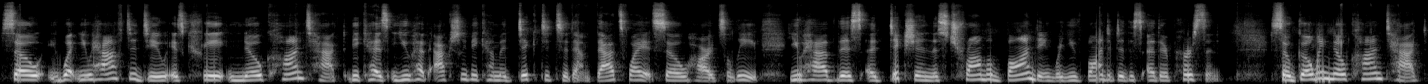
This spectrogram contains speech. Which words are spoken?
So, what you have to do is create no contact because you have actually become addicted to them. That's why it's so hard to leave. You have this addiction, this trauma bonding where you've bonded to this other person. So, going no contact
